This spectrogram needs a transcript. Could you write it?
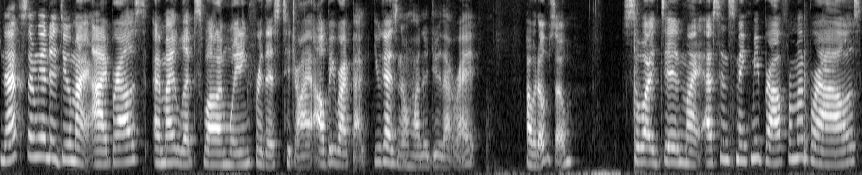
Next, I'm going to do my eyebrows and my lips while I'm waiting for this to dry. I'll be right back. You guys know how to do that, right? I would hope so. So I did my Essence Make Me Brow for my brows,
